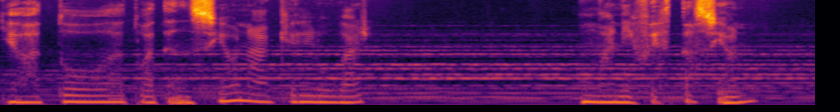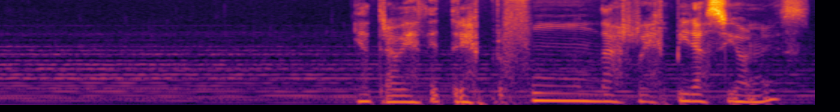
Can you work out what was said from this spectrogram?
Lleva toda tu atención a aquel lugar o manifestación y a través de tres profundas respiraciones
